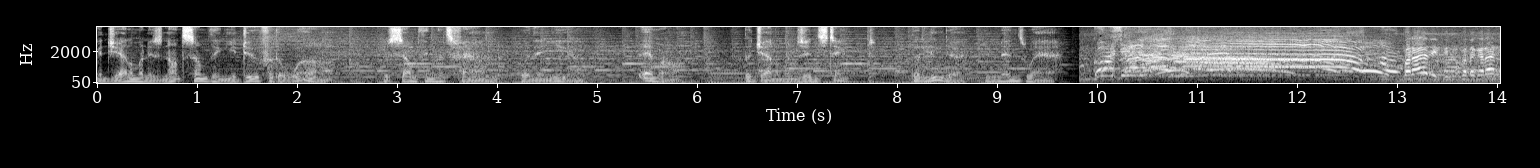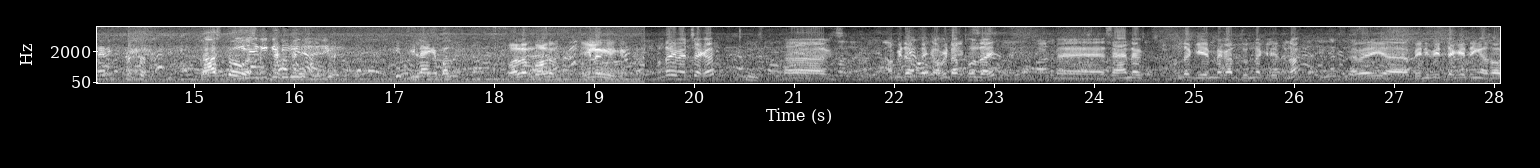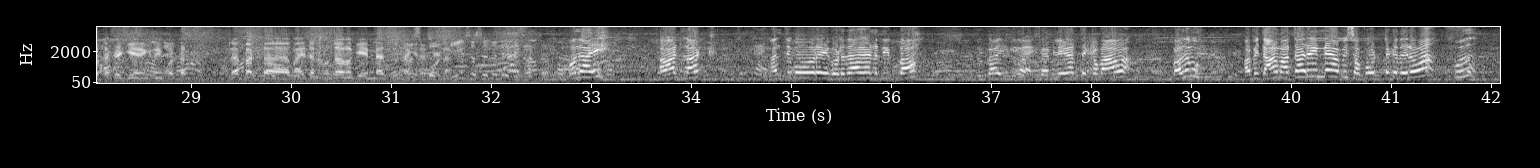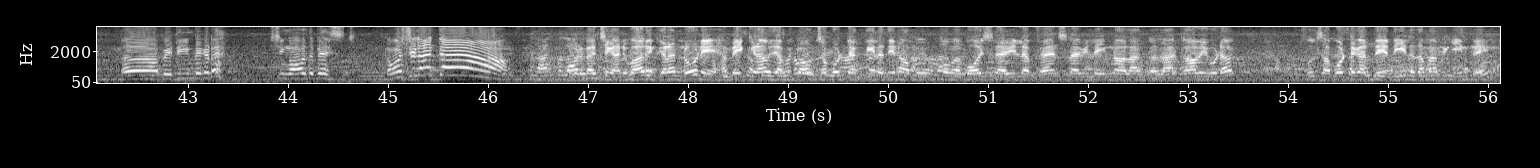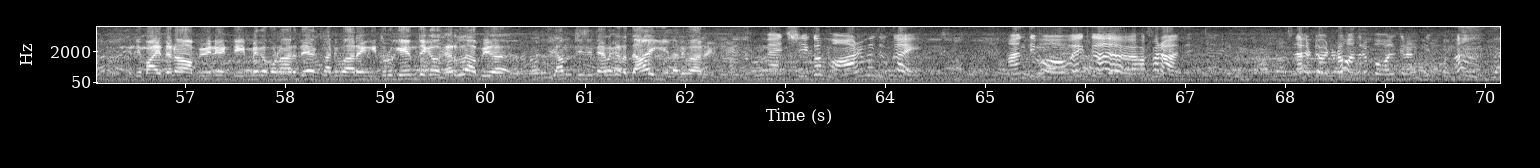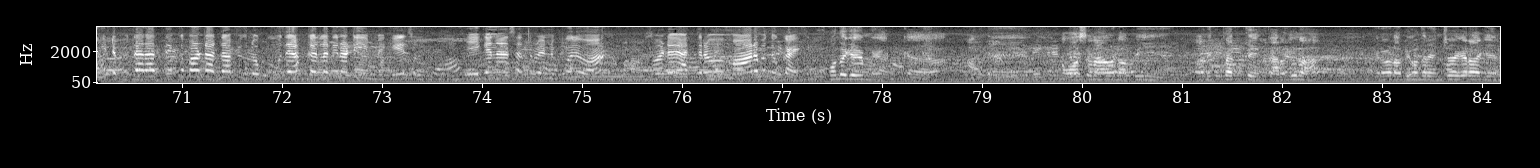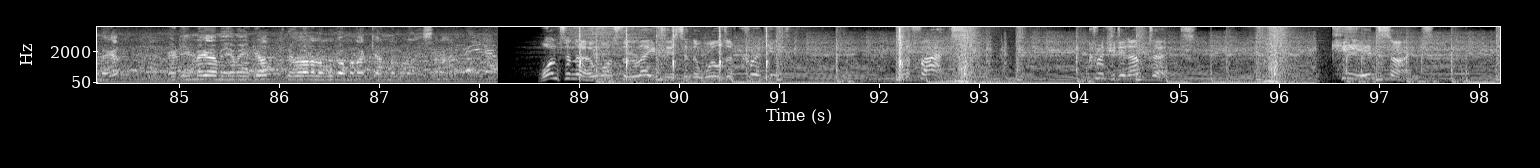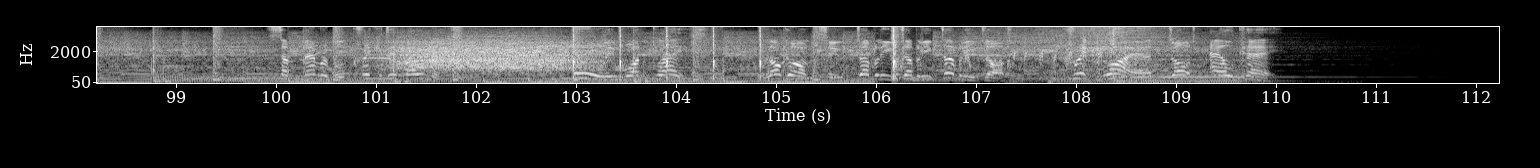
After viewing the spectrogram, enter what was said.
being a gentleman is not something you do for the world, it's something that's found within you. Emerald, the gentleman's instinct, the leader in menswear. බලමු බලමු. ඊළඟ එක. හොඳයි match එක. අපිටත් අපිටත් හොඳයි. මේ සෑහෙන හොඳ ගේම් එකක් දුන්න කියලා හිතුණා. හැබැයි බෙනිෆිට් එක ඉතින් සවුත් ඇෆ්‍රිකා කියන එකනේ පොඩ්ඩක් බට් මම හිතන්නේ හොඳම ගේම් එකක් දුන්නා කියලා හොඳයි. හાર્ඩ් ලක් අන්තිම ඕවරේ ගොඩ දාගන්න තිබ්බා. දුකයි. ෆැමිලි එකත් එක්කම ආවා. බලමු. අපි තාම අතාරින්නේ අපි සපෝට් එක දෙනවා. ෆුල් අපේ ටීම් එකට. wishing all the best on ශ්‍රී ලංකා අපේ මැච් එක අනිවාර්යෙන් කරන්න ඕනේ. හැම එක්කෙනාම අපි ග්‍රවුන්ඩ් සපෝට් එකක් දීලා දෙනවා. අපි ඔක්කොම බොයිස්ලා ඇවිල්ලා ෆෑන්ස්ලා ඇවිල්ලා ඉන්නවා ලංකා ලංකාවේ ගොඩක්. ෆුල් සපෝට් එකක් දීලා තමයි අපි ඉන්නේ. ඉතින් මම හිතනවා අපි වෙනුවෙන් ටීම් එක මොනවාරි දෙයක් අනිවාර්යෙන් ඉතුරු ගේම් දෙක කරලා අපි යම් කිසි තැනකට දායි කියලා අනිවාර්යෙන්. මැච් එක මාරම දුකයි. අන්තිම ඕව එක අපරාධ. ලහටට හොඳට බෝල් කරන්න තිබ්බා. හිටපු තරත් එක්ක අද අපි ලොකු දෙයක් කරලා දෙන ටීම් එකේ. සෝ ඒ ගැන සතුටු වෙන්න පුළුවන්. මට ඇත්තටම මාරම දුකයි. හොඳ ගේම් එකක්. අවසනාවට අපි අනිත් පැත්තේ කරදුනා. ඒනකොට අපි හොඳට එන්ජොයි කරා ගේම් එක. මේ ටීම් එක මෙහෙම හිටියොත් ඒගොල්ලන්ට ලොකු ගමනක් යන්න පුළුවන් ඉස්සරහට Want to know what's the latest in the world of cricket? The facts, cricketing updates, key insights, some memorable cricketing moments, all in one place. Log on to www.crickwire.lk.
